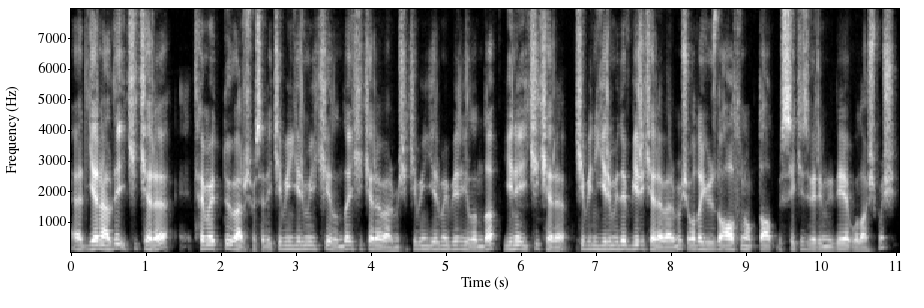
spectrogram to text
Evet genelde iki kere temettü vermiş. Mesela 2022 yılında iki kere vermiş. 2021 yılında yine iki kere. 2020'de bir kere vermiş. O da %6.68 verimliliğe ulaşmış.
